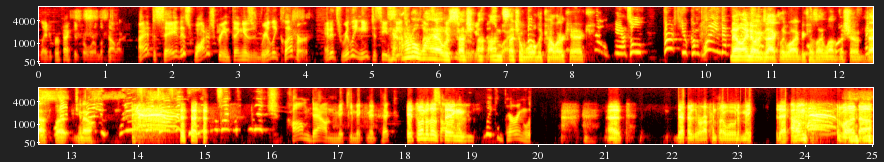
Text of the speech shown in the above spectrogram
Later perfected for World of Color. I have to say, this water screen thing is really clever, and it's really neat to see. Yeah, I don't know why I was Disney such movies uh, on way. such a world of color kick. No, cancel. First, you complained that. No, I know exactly why because I love the show to death, but you know. Calm down, Mickey McNitpick. It's one of those First off, are things. really comparing. Uh, there's a reference I would have made today. Um, but uh,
